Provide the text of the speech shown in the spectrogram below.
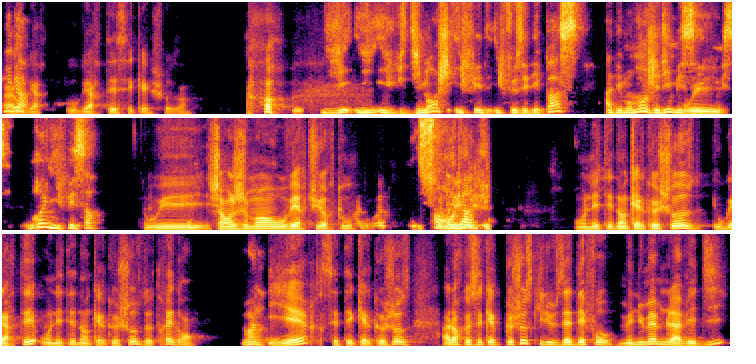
Les gars, Ah, Ugarte, c'est quelque chose. hein. il- il- il- dimanche, il, fait, il faisait des passes. À des moments, j'ai dit, mais c'est Oui. c'est Bruyne, il fait ça. oui, changement, ouverture, tout. Sans regarder. On était dans quelque chose, Ugarte, on était dans quelque chose de très grand. Voilà. Hier, c'était quelque chose, alors que c'est quelque chose qui lui faisait défaut. Mais lui-même l'avait dit,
